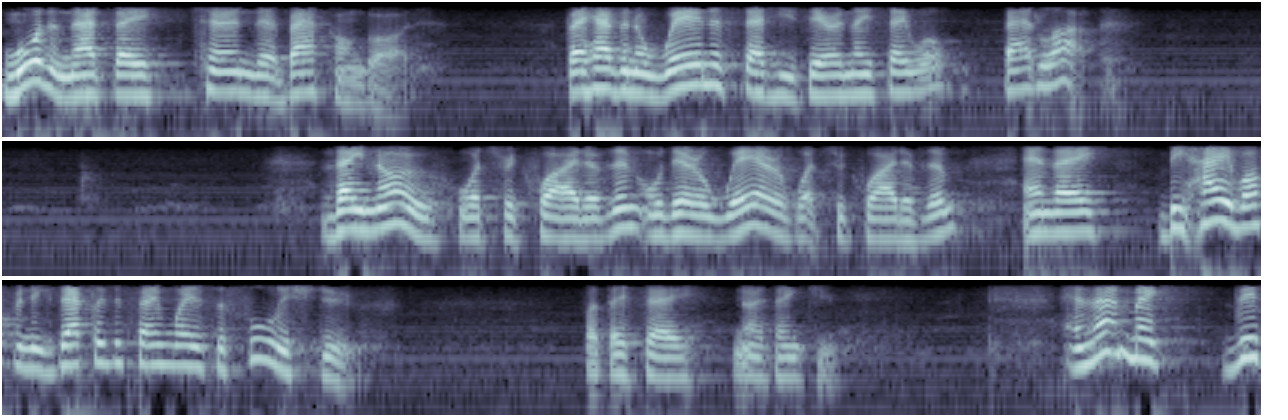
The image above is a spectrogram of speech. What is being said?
More than that, they turn their back on God. They have an awareness that He's there and they say, well, bad luck. They know what's required of them or they're aware of what's required of them and they behave often exactly the same way as the foolish do. But they say, no thank you. And that makes this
